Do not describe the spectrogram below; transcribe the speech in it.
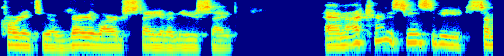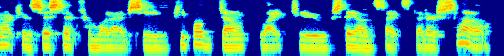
according to a very large study of a news site. And that kind of seems to be somewhat consistent from what I've seen. People don't like to stay on sites that are slow.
